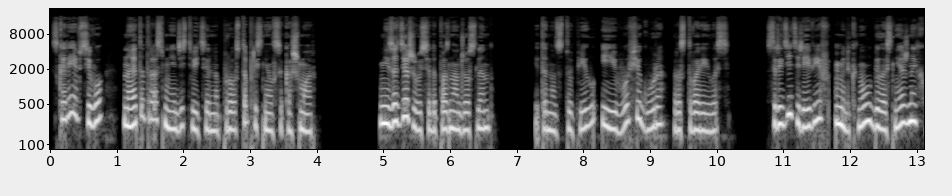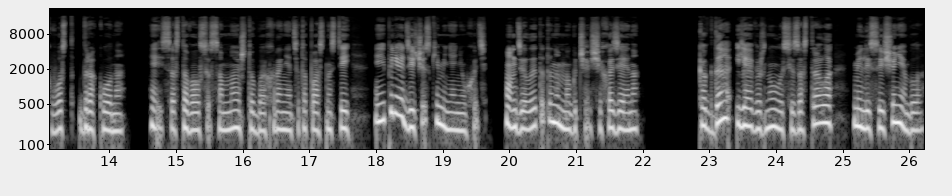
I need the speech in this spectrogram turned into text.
Скорее всего, на этот раз мне действительно просто приснился кошмар. «Не задерживайся допоздна, Джослин». Итан отступил, и его фигура растворилась. Среди деревьев мелькнул белоснежный хвост дракона. Эйс оставался со мной, чтобы охранять от опасностей и периодически меня нюхать. Он делает это намного чаще хозяина. Когда я вернулась из астрала, Мелисы еще не было.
